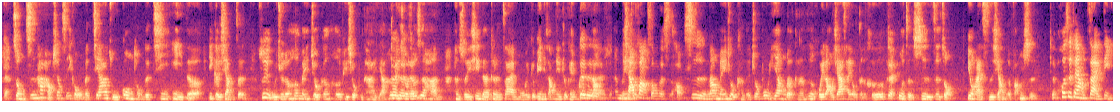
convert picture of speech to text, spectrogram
对。总之，它好像是一个我们家族共同的记忆的一个象征。所以我觉得喝美酒跟喝啤酒不太一样，喝啤酒就是很很随性的，可能在某一个便利商店就可以买到。对对对想要放松的时候，是，那美酒可能就不一样了，可能是回老家才有的喝，对或者是这种用来思乡的方式。对，或是非常在地。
